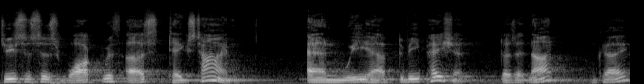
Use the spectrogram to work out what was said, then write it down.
Jesus' walk with us takes time. And we have to be patient, does it not? Okay?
